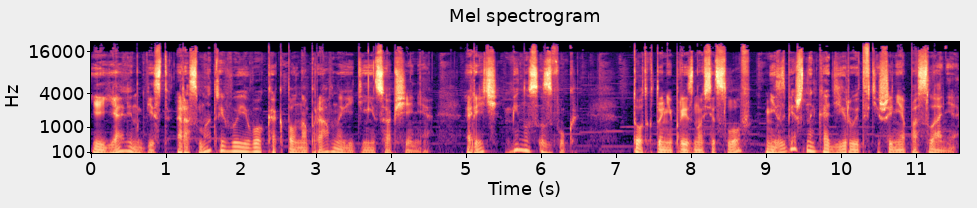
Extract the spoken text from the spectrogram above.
и я, лингвист, рассматриваю его как полноправную единицу общения. Речь минус звук. Тот, кто не произносит слов, неизбежно кодирует в тишине послание,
